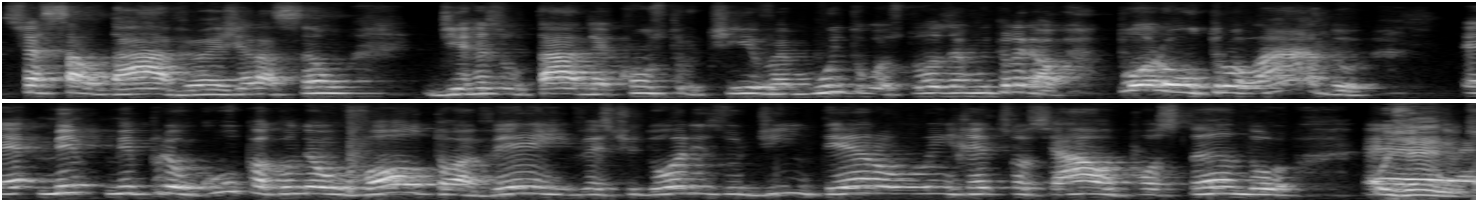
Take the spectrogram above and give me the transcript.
Isso é saudável, é geração de resultado, é construtivo, é muito gostoso, é muito legal. Por outro lado, é, me, me, preocupa quando eu volto a ver investidores o dia inteiro em rede social postando. Os é, gênios,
